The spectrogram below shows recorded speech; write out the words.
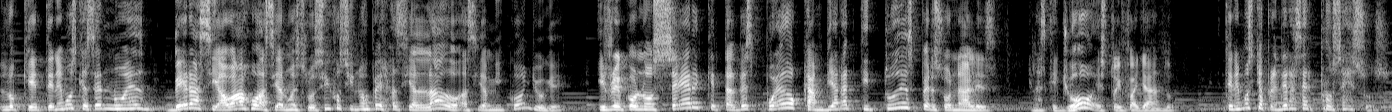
lo que tenemos que hacer no es ver hacia abajo, hacia nuestros hijos, sino ver hacia el lado, hacia mi cónyuge. Y reconocer que tal vez puedo cambiar actitudes personales en las que yo estoy fallando. Tenemos que aprender a hacer procesos,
